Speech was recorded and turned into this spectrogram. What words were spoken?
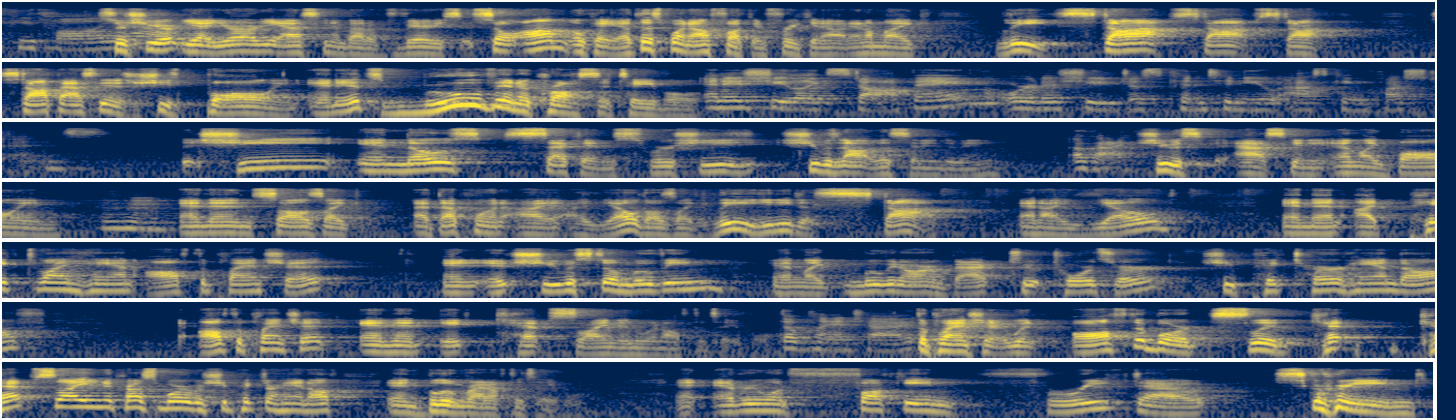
So she, yeah, you're already asking about a very. So I'm um, okay at this point. I'm fucking freaking out, and I'm like, Lee, stop, stop, stop, stop asking this. She's bawling, and it's moving across the table. And is she like stopping, or does she just continue asking questions? She, in those seconds where she she was not listening to me, Okay. she was asking and like bawling, mm-hmm. and then so I was like, at that point, I, I yelled. I was like, Lee, you need to stop, and I yelled, and then I picked my hand off the planchette, and it, she was still moving and like moving her arm back to towards her. She picked her hand off, off the planchette, and then it kept sliding and went off the table. The planchette. The planchette went off the board, slid, kept kept sliding across the board when she picked her hand off, and boom, right off the table. And everyone fucking freaked out, screamed,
